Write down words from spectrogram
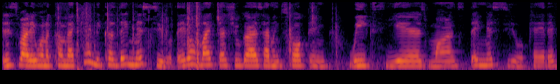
And this is why they want to come back in because they miss you. They don't like that you guys haven't talked in weeks, years, months. They miss you, okay? They're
